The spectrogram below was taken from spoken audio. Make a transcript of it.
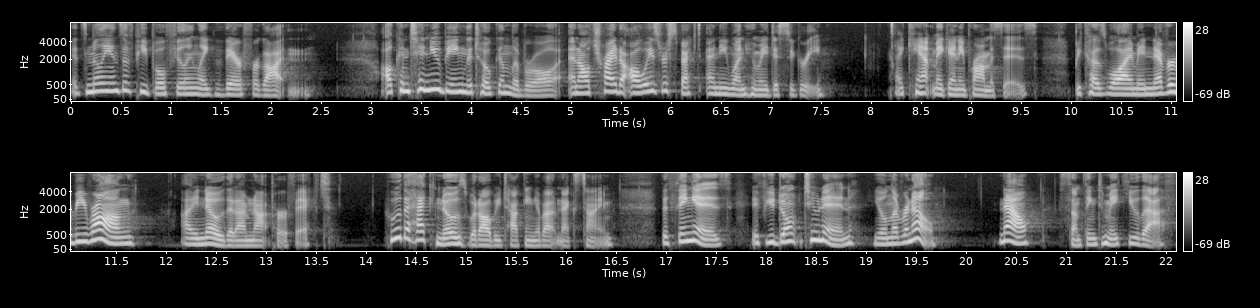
It's millions of people feeling like they're forgotten. I'll continue being the token liberal, and I'll try to always respect anyone who may disagree. I can't make any promises, because while I may never be wrong, I know that I'm not perfect. Who the heck knows what I'll be talking about next time? The thing is, if you don't tune in, you'll never know. Now, something to make you laugh.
